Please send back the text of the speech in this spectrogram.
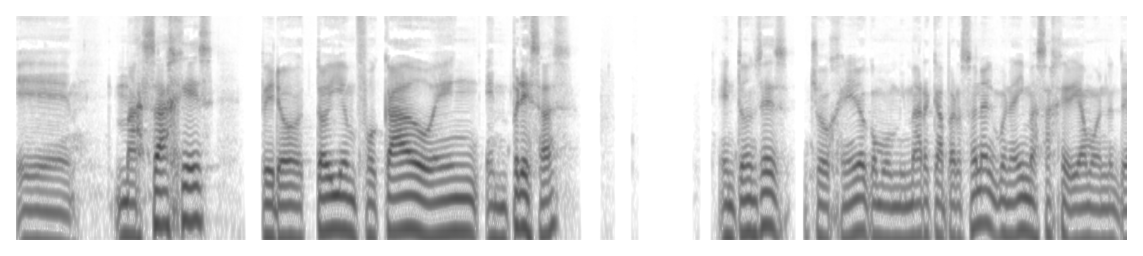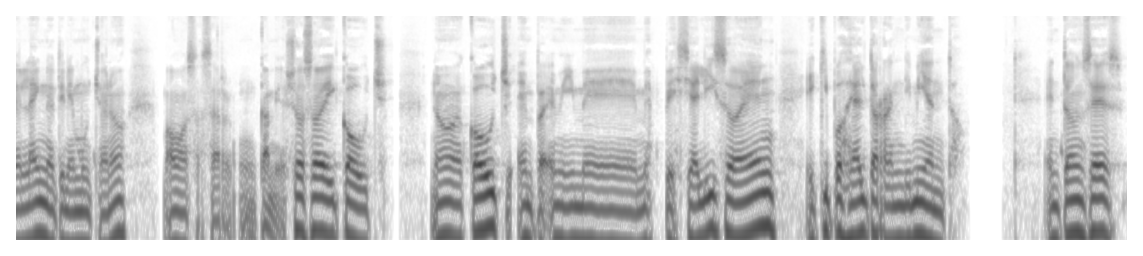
eh, masajes, pero estoy enfocado en empresas, entonces yo genero como mi marca personal. Bueno, ahí masaje, digamos, online no tiene mucho, ¿no? Vamos a hacer un cambio. Yo soy coach, ¿no? Coach y me, especializo en equipos de alto rendimiento. Entonces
